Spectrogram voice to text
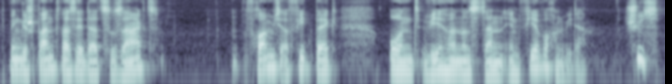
Ich bin gespannt, was ihr dazu sagt. Freue mich auf Feedback und wir hören uns dann in vier Wochen wieder. Tschüss.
